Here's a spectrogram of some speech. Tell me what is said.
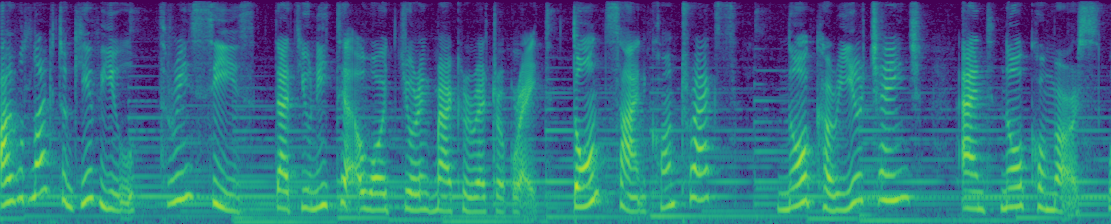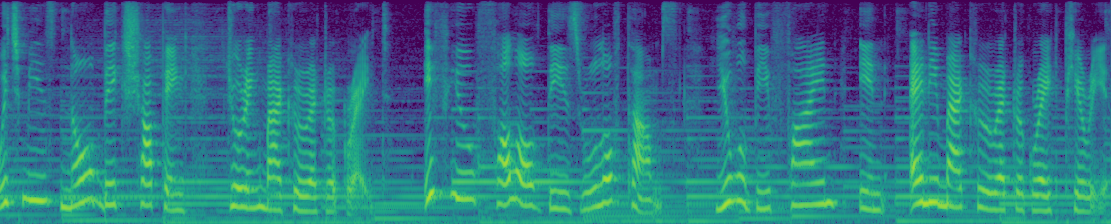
I would like to give you three C's that you need to avoid during Mercury retrograde. Don't sign contracts, no career change, and no commerce, which means no big shopping during Mercury retrograde. If you follow these rule of thumbs, you will be fine in any Mercury retrograde period.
